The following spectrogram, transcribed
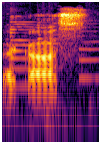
Back ass.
